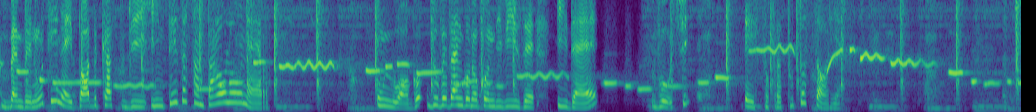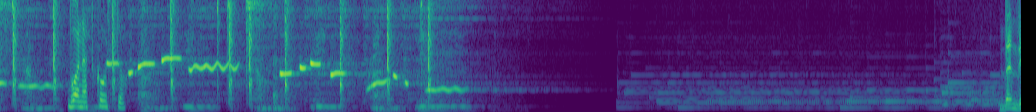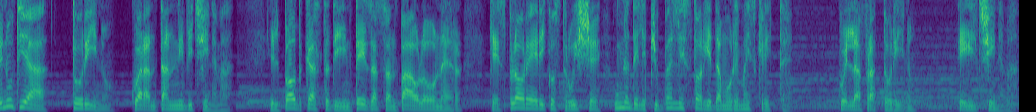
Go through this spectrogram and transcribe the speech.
Benvenuti nei podcast di Intesa San Paolo On Air, un luogo dove vengono condivise idee, voci e soprattutto storie. Buon ascolto. Benvenuti a Torino, 40 anni di cinema, il podcast di Intesa San Paolo On Air che esplora e ricostruisce una delle più belle storie d'amore mai scritte, quella fra Torino e il cinema.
